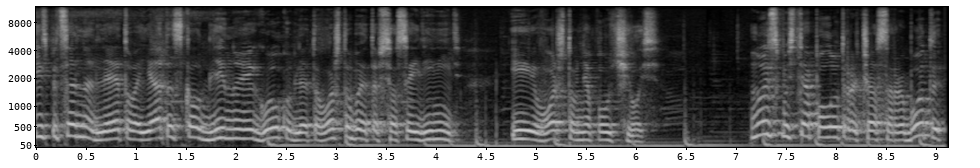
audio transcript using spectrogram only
И специально для этого я отыскал длинную иголку для того, чтобы это все соединить. И вот что у меня получилось. Ну и спустя полутора часа работы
